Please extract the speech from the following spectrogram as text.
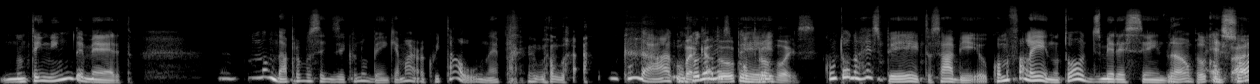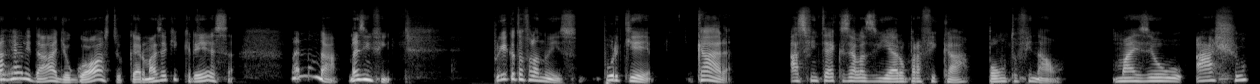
não tem nenhum demérito. Não dá para você dizer que o Nubank é maior que o Itaú, né? Pai? Não dá. Não dá, com o todo respeito. Com todo respeito, sabe? Eu, como eu falei, não tô desmerecendo. Não, pelo contrário. É só a realidade. Eu gosto, eu quero mais é que cresça. Mas não dá. Mas enfim. Por que, que eu tô falando isso? Porque, cara, as fintechs elas vieram para ficar, ponto final. Mas eu acho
